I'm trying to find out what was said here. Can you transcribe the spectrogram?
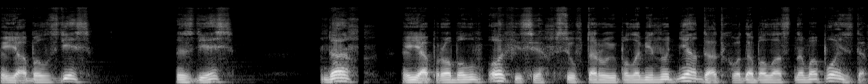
«Я был здесь». «Здесь?» «Да, я пробыл в офисе всю вторую половину дня до отхода балластного поезда».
